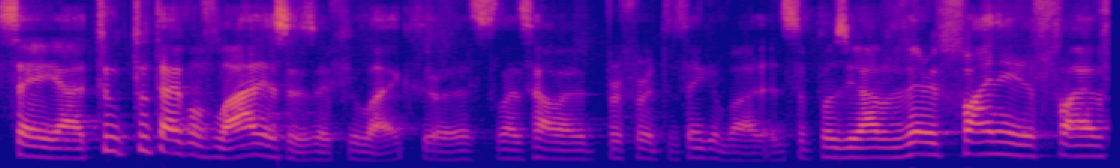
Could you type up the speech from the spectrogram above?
say, uh, two, two type of lattices, if you like. So that's, that's how I prefer to think about it. Suppose you have a very finely, five,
